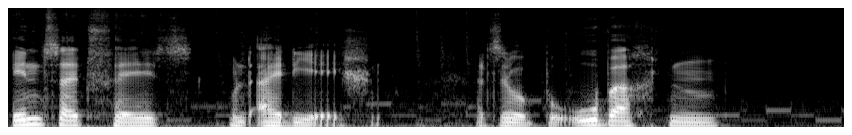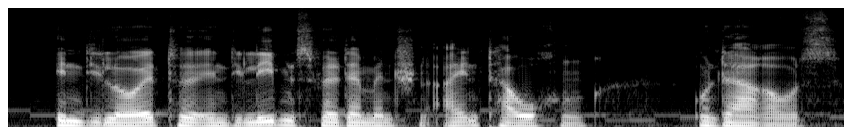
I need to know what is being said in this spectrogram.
Inside Phase und Ideation. Also beobachten, in die Leute, in die Lebenswelt der Menschen eintauchen und daraus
